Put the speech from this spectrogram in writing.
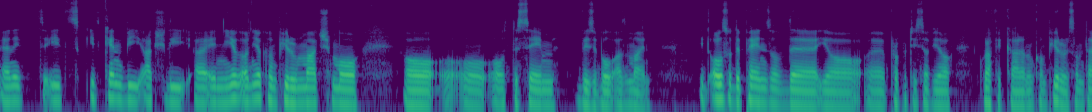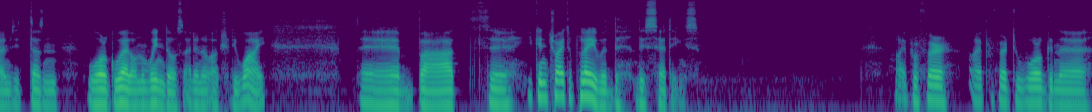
And it it's it can be actually uh, in your on your computer much more or, or, or the same visible as mine. It also depends of the your uh, properties of your graphic card on computer. Sometimes it doesn't work well on windows. I don't know actually why. Uh, but uh, you can try to play with these settings I prefer I prefer to work in a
